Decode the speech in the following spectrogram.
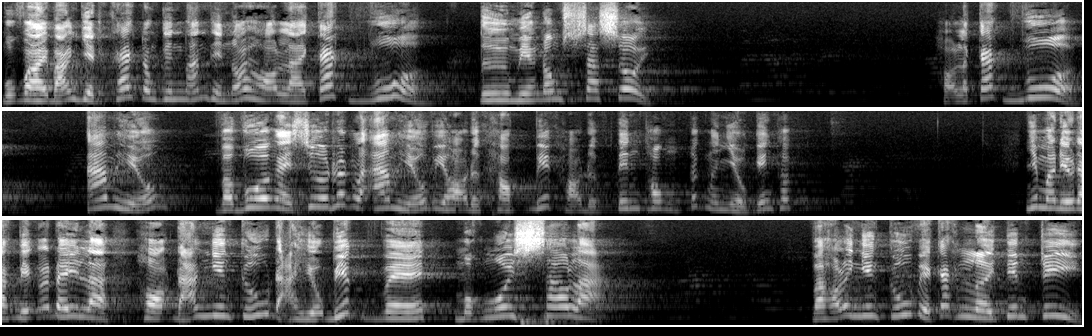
Một vài bản dịch khác trong kinh thánh thì nói họ là các vua từ miền đông xa xôi. Họ là các vua am hiểu, và vua ngày xưa rất là am hiểu vì họ được học, biết họ được tin thông rất là nhiều kiến thức. Nhưng mà điều đặc biệt ở đây là họ đã nghiên cứu, đã hiểu biết về một ngôi sao lạ. Và họ đã nghiên cứu về các lời tiên tri,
